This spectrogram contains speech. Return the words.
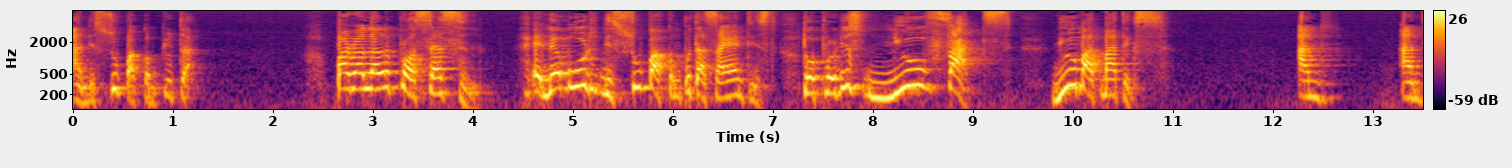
and the supercomputer. Parallel processing enabled the supercomputer scientists to produce new facts, new mathematics, and, and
